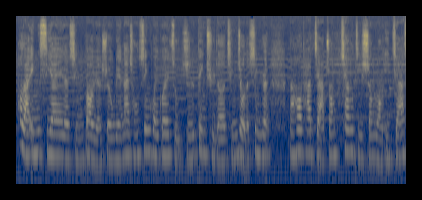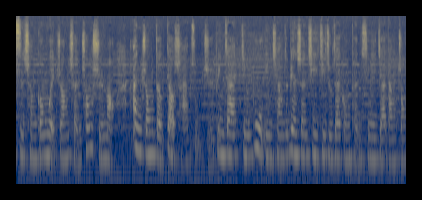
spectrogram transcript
后来因 CIA 的情报员水无怜奈重新回归组织，并取得琴酒的信任，然后他假装枪击身亡，以假死成功伪装成充实卯，暗中的调查组织，并在颈部隐藏着变声器，寄住在工藤新一家当中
